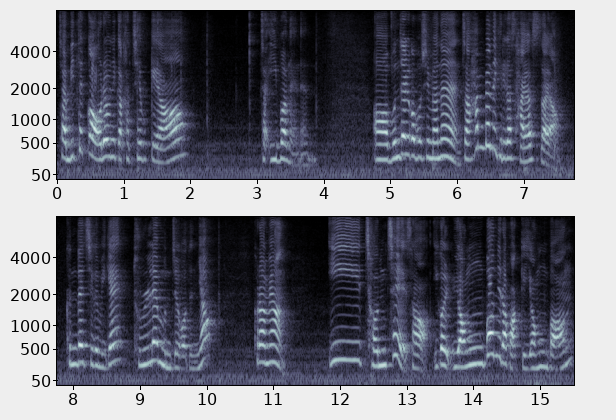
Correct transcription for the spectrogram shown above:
자, 밑에 거 어려우니까 같이 해볼게요. 자, 이번에는 어, 문제 읽어보시면은 자, 한 변의 길이가 4였어요. 근데 지금 이게 둘레 문제거든요. 그러면 이 전체에서 이걸 0번이라고 할게요. 0번.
